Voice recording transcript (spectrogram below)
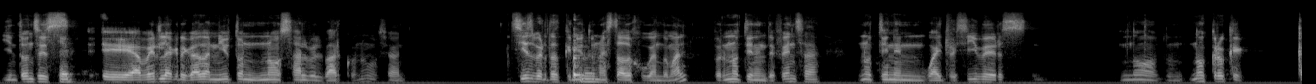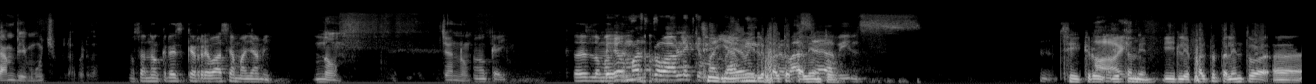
Y entonces, Sí. eh, haberle agregado a Newton no salva el barco, ¿no? O sea, sí es verdad que Newton ha estado jugando mal, pero no tienen defensa, no tienen wide receivers. No, no creo que cambie mucho, la verdad. O sea, ¿no crees que rebase a Miami? No, ya no. Ok. Entonces lo más... veo más probable que Sí, Miami, Miami le falta rebase a. Bills. Sí, creo Ay. yo también. Y le falta talento a, a-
